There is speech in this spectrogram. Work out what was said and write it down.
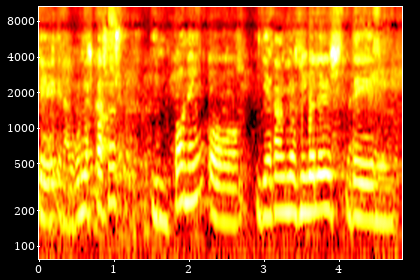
que en algunos casos impone o llega a unos niveles de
